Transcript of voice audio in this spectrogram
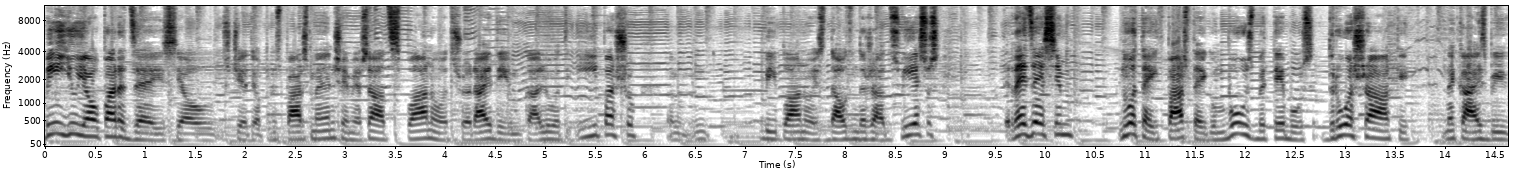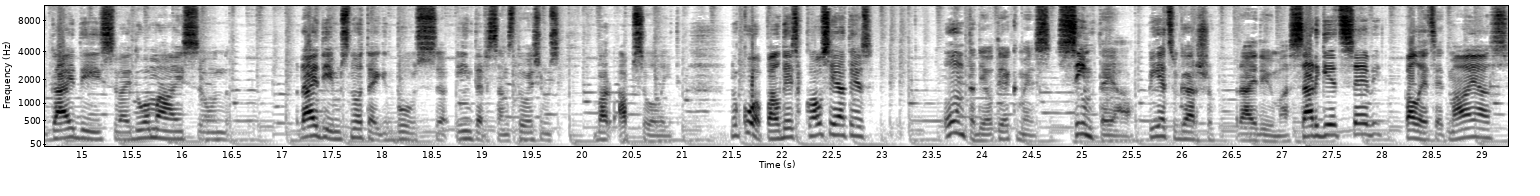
Biju jau paredzējis, jau šķiet, jau pirms pāris mēnešiem, jau sācis plānot šo raidījumu kā ļoti īpašu. Biju plānojis daudz un dažādus viesus. Redzēsim, noteikti pārsteigumi būs, bet tie būs drošāki nekā es biju gaidījis vai domājis. Raidījums noteikti būs interesants. To es jums varu apsolīt. Nu, ko, paldies, ka klausījāties! Un tad jau tiekamies simtajā piecu garšu raidījumā. Sargiet sevi, palieciet mājās,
